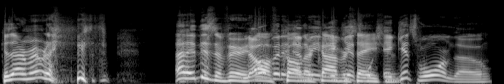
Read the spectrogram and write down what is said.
Because I remember, I think this is a very No, off-color I mean, it gets, conversation. it gets warm though.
